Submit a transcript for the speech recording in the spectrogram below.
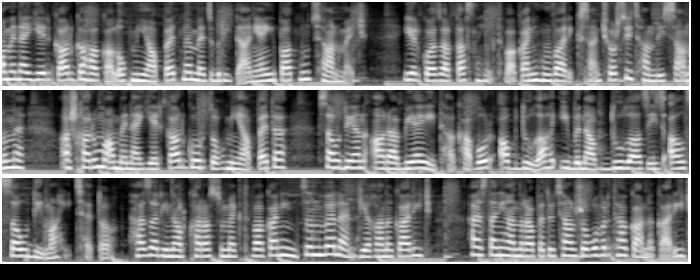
Ամենաերկար գահակալող միապետն է Մեծ Բրիտանիայի պատմության մեջ։ 2015 թվականի հունվարի 24-ից հանդիսանում է աշխարհում ամենաերկար գործող միապետը Սաուդյան Արաբիայի թագավոր Աբդուլլահ իբն Աբդուլազիզ Ալ-Սաուդի մահից հետո։ 1941 թվականին ծնվել են եղանկարիչ Հայաստանի Հանրապետության ժողովրդական նկարիչ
